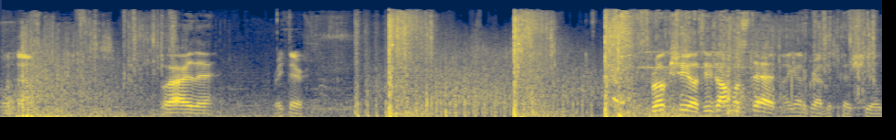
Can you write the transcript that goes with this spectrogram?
One down. Where are they? Right there. Broke shields, he's almost dead. I gotta grab this guy's shield.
